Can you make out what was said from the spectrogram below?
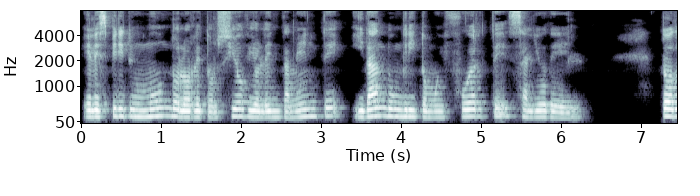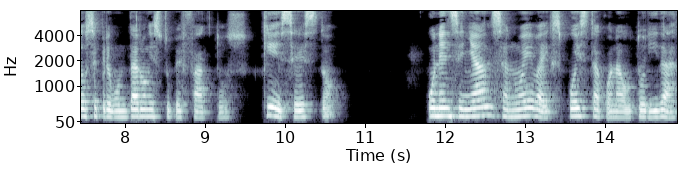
El espíritu inmundo lo retorció violentamente y dando un grito muy fuerte salió de él. Todos se preguntaron estupefactos, ¿qué es esto? Una enseñanza nueva expuesta con autoridad.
